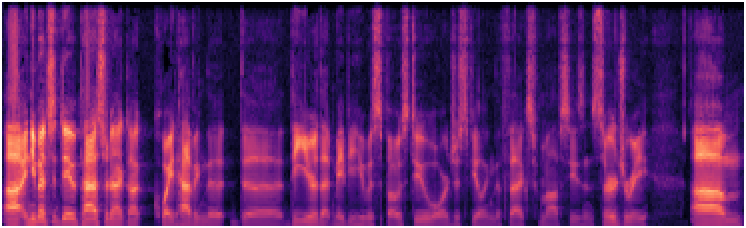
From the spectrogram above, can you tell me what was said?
Uh, and you mentioned David Pastrnak not quite having the, the the year that maybe he was supposed to, or just feeling the effects from offseason surgery. Um,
